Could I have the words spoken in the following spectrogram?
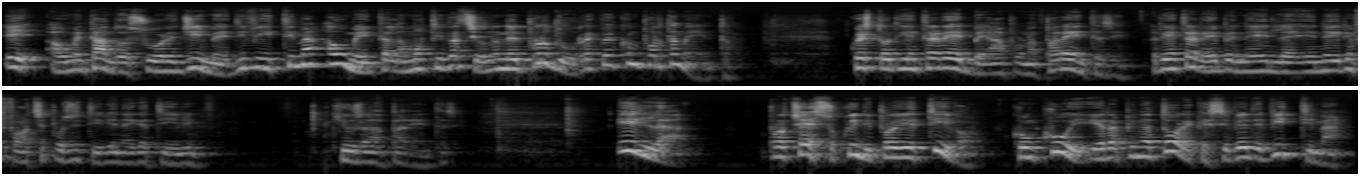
E aumentando il suo regime di vittima aumenta la motivazione nel produrre quel comportamento. Questo rientrerebbe, apro una parentesi, rientrerebbe nel, nei rinforzi positivi e negativi. Chiusa la parentesi. Il processo quindi proiettivo con cui il rapinatore che si vede vittima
